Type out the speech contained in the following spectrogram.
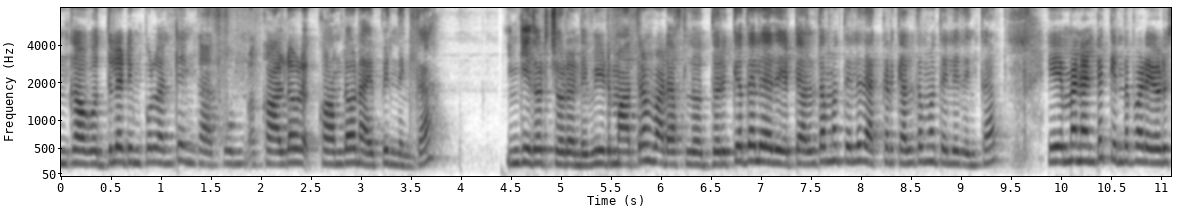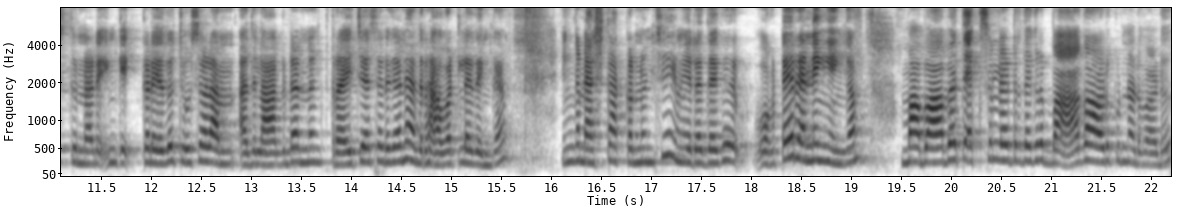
ఇంకా వద్దులే డింపుల్ అంటే ఇంకా కాల్ డౌన్ కామ్ డౌన్ అయిపోయింది ఇంకా. ఇంక ఇదొకటి చూడండి. వీడు మాత్రం వాడు అసలు దొరికేదో లేదు. ఎటు వెళ్తామో తెలియదు ఎక్కడికి వెళ్తామో తెలియదు ఇంకా. ఏమనంటే కింద పడి ఏడుస్తున్నాడు. ఇంక ఇక్కడ ఏదో చూసాడు అది లాక్డౌన్ ట్రై చేశాడు కానీ అది రావట్లేదు ఇంకా. ఇంకా నెక్స్ట్ అక్కడ నుంచి మీరే దగ్గర ఒకటే రన్నింగ్ ఇంకా. మా బాబాయ్ అయితే ఎక్సలేటర్ దగ్గర బాగా ఆడుకున్నాడు వాడు.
